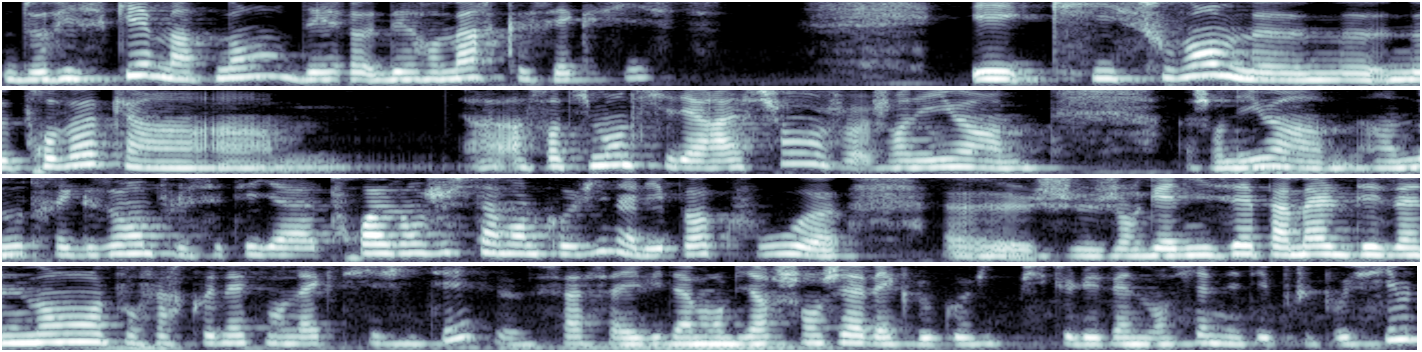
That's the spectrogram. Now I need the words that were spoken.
de risquer maintenant des des remarques sexistes et qui souvent me, provoque un, sentiment de sidération. J'en ai eu un, J'en ai eu un, autre exemple, c'était il y a trois ans, juste avant le Covid, à l'époque où euh, euh j'organisais pas mal d'événements pour faire connaître mon activité. Ça, ça a évidemment bien changé avec le Covid puisque l'événementiel n'était plus possible.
